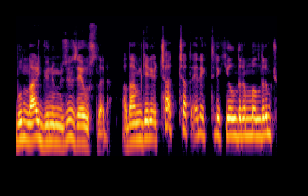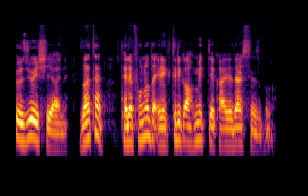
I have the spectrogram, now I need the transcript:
Bunlar günümüzün Zeus'ları. Adam geliyor çat çat elektrik yıldırım mıldırım çözüyor işi yani. Zaten telefona da elektrik Ahmet diye kaydedersiniz bunu.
